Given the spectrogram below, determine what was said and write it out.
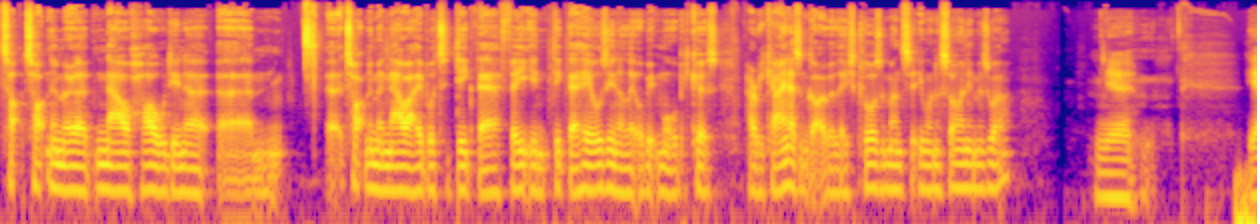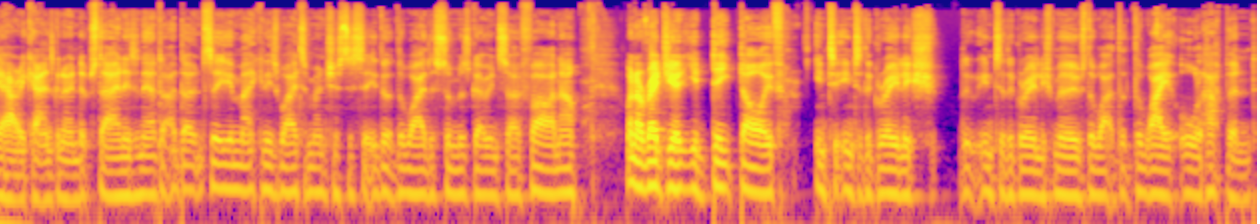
Tot- Tottenham are now holding a. Um, uh, Tottenham are now able to dig their feet in, dig their heels in a little bit more because Harry Kane hasn't got a release clause, and Man City want to sign him as well. Yeah. Yeah, Harry Kane's going to end up staying, isn't he? I don't see him making his way to Manchester City the, the way the summer's going so far. Now, when I read your, your deep dive into into the Grealish into the Grealish moves, the way the, the way it all happened,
